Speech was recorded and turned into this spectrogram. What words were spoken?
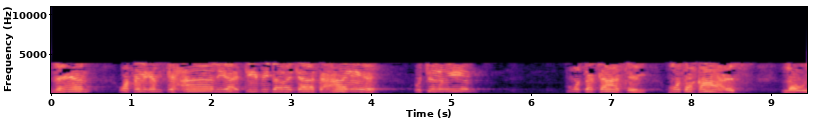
زين؟ وفي الامتحان يأتي بدرجات عالية. وتلميذ متكاسل متقاعس. لو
